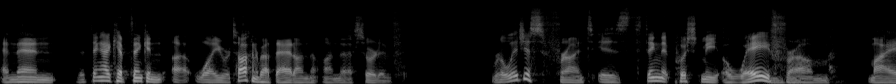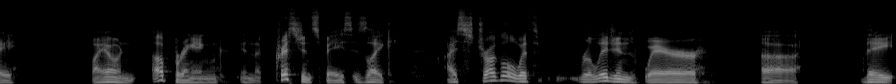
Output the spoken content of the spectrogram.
and then the thing i kept thinking uh, while you were talking about that on the on the sort of religious front is the thing that pushed me away mm-hmm. from my my own upbringing in the Christian space is like I struggle with religions where uh, they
